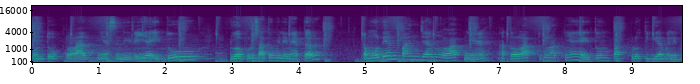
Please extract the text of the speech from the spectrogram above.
untuk laknya sendiri yaitu 21 mm Kemudian panjang laknya atau lak tulaknya yaitu 43 mm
